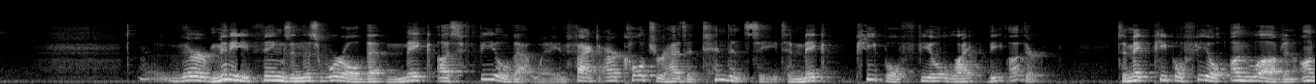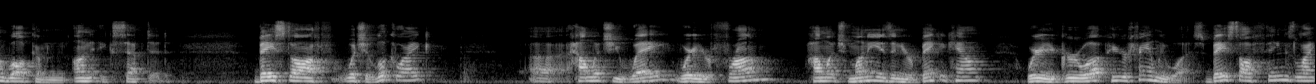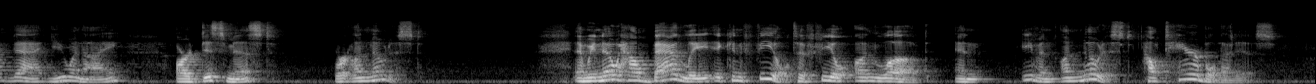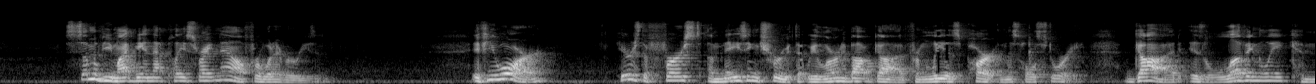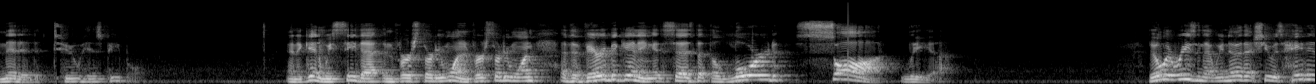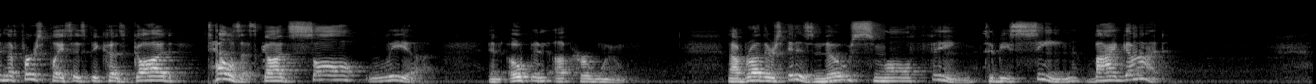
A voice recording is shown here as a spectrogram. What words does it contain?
There are many things in this world that make us feel that way. In fact, our culture has a tendency to make people feel like the other, to make people feel unloved and unwelcome and unaccepted based off what you look like, uh, how much you weigh, where you're from, how much money is in your bank account, where you grew up, who your family was. Based off things like that, you and I are dismissed or unnoticed. And we know how badly it can feel to feel unloved and even unnoticed, how terrible that is. Some of you might be in that place right now for whatever reason. If you are, here's the first amazing truth that we learn about God from Leah's part in this whole story. God is lovingly committed to his people. And again, we see that in verse 31. In verse 31, at the very beginning, it says that the Lord saw Leah. The only reason that we know that she was hated in the first place is because God tells us God saw Leah and opened up her womb. Now, brothers, it is no small thing to be seen by God.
